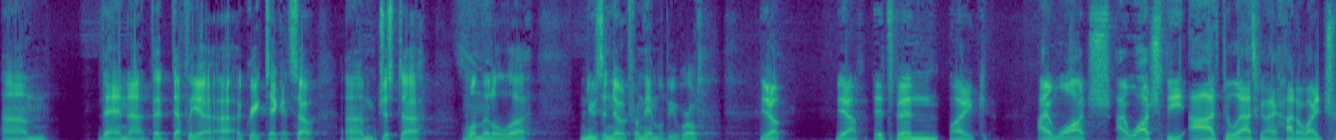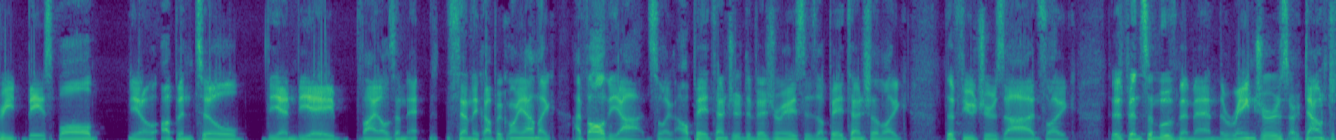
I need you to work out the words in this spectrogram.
um, then, uh, that's definitely a, a, great ticket. So, um, just, uh, one little, uh, news and note from the MLB world. Yep. Yeah. It's been like, I watch, I watch the odds. People asking like, how do I treat baseball? You know, up until the NBA finals and Stanley Cup are going on, like I follow the odds. So like I'll pay attention to division races, I'll pay attention to like the futures odds. Like there's been some movement, man. The Rangers are down to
